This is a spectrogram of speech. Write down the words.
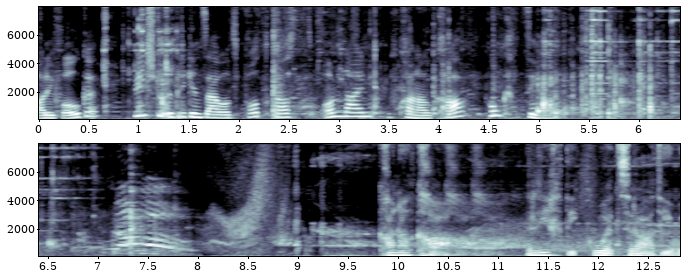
Alle Folgen findest du übrigens auch als Podcast online auf kanalk.ch. Kanal K. Richtig gutes Radio.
